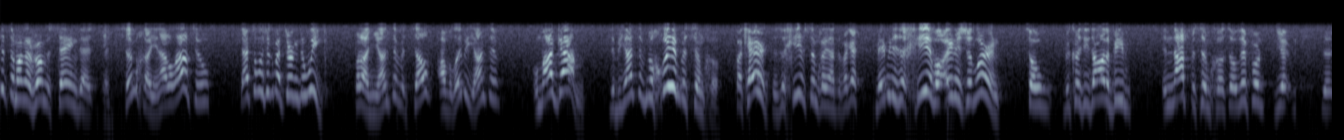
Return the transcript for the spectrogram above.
is the Magen Avram is saying that at Simcha. You're not allowed to. That's only talking about during the week. But on Yantiv itself, Avalei Yantiv, Umagam. The Yantiv Mechuyev b'Simcha. Fakert. There's a Chiyav Simcha Yantiv. Fakert. Maybe there's a Chiyav or should learn. So because he's not to be in not b'Simcha, so therefore the the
